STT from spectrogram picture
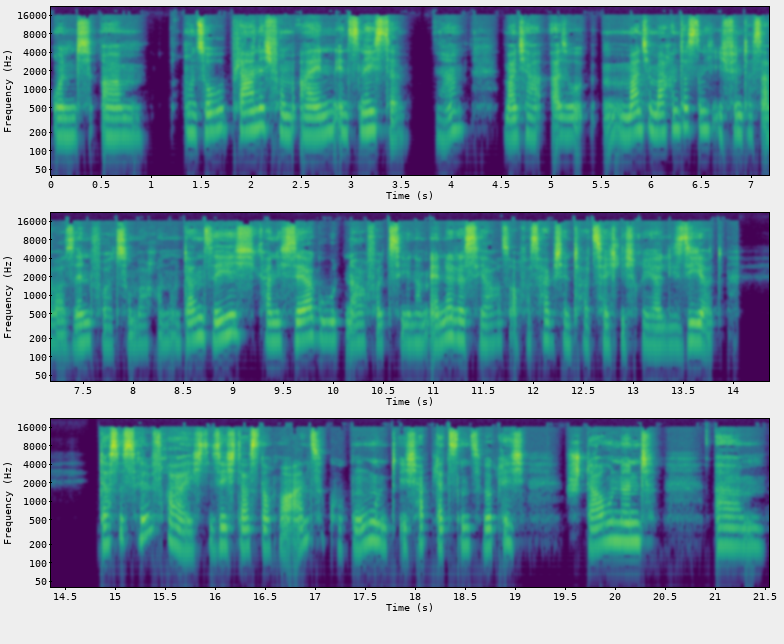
Und, ähm, und so plane ich vom einen ins nächste. Ja, manche, also manche machen das nicht. Ich finde das aber sinnvoll zu machen. Und dann sehe ich, kann ich sehr gut nachvollziehen am Ende des Jahres auch, was habe ich denn tatsächlich realisiert. Das ist hilfreich, sich das nochmal anzugucken. Und ich habe letztens wirklich staunend ähm,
